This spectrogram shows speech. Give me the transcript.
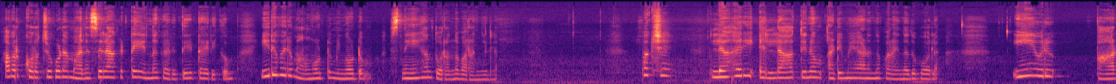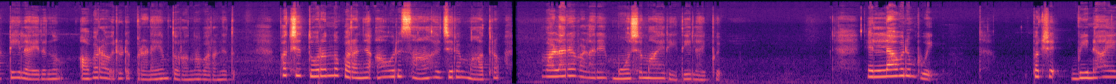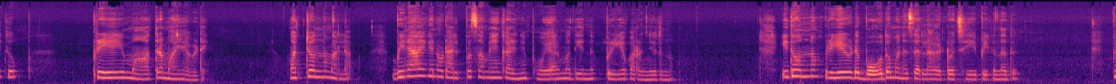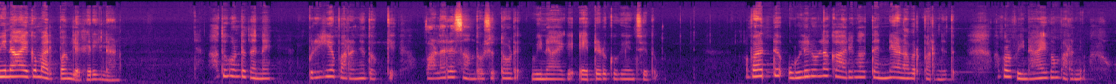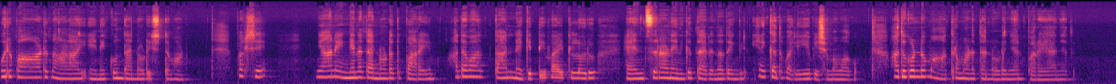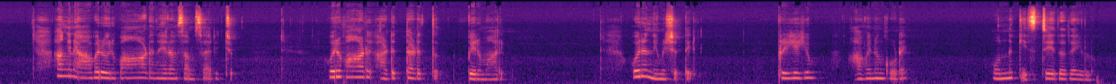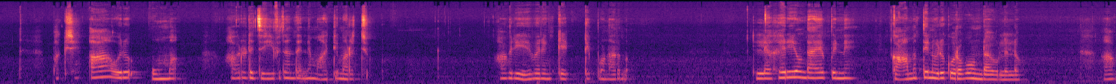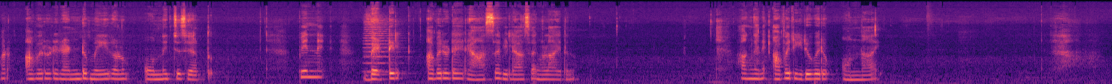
അവർ കുറച്ചുകൂടെ മനസ്സിലാകട്ടെ എന്ന് കരുതിയിട്ടായിരിക്കും ഇരുവരും അങ്ങോട്ടും ഇങ്ങോട്ടും സ്നേഹം തുറന്നു പറഞ്ഞില്ല. പക്ഷേ ലഹരി എല്ലാത്തിനും അടിമയാണെന്ന് പറയുന്നത് പോലെ ഈ ഒരു പാർട്ടിയിലായിരുന്നു അവർ അവരുടെ പ്രണയം തുറന്നു പറഞ്ഞത്. പക്ഷെ തുറന്നു പറഞ്ഞ ആ ഒരു സാഹചര്യം മാത്രം വളരെ വളരെ മോശമായ രീതിയിലായിപ്പോയി എല്ലാവരും പോയി. പക്ഷെ വിനായകും പ്രിയയും മാത്രമായി അവിടെ. മറ്റൊന്നുമല്ല വിനായകനോട് അല്പസമയം കഴിഞ്ഞ് പോയാൽ മതിയെന്ന് പ്രിയ പറഞ്ഞിരുന്നു. ഇതൊന്നും പ്രിയയുടെ ബോധ മനസ്സല്ല കേട്ടോ ചെയ്യിപ്പിക്കുന്നത്. വിനായകം അല്പം ലഹരിയിലാണ്. അതുകൊണ്ട് തന്നെ പ്രിയ പറഞ്ഞതൊക്കെ വളരെ സന്തോഷത്തോടെ വിനായക് ഏറ്റെടുക്കുകയും ചെയ്തു. അവരുടെ ഉള്ളിലുള്ള കാര്യങ്ങൾ തന്നെയാണ് അവർ പറഞ്ഞത്. അപ്പോൾ വിനായകൻ പറഞ്ഞു ഒരുപാട് നാളായി എനിക്കും തന്നോട് ഇഷ്ടമാണ്. പക്ഷേ ഞാൻ എങ്ങനെ തന്നോടത് പറയും? അഥവാ താൻ നെഗറ്റീവായിട്ടുള്ളൊരു ആൻസറാണ് എനിക്ക് തരുന്നതെങ്കിൽ എനിക്കത് വലിയ വിഷമമാകും. അതുകൊണ്ട് മാത്രമാണ് തന്നോട് ഞാൻ പറയാഞ്ഞത്. അങ്ങനെ അവർ ഒരുപാട് നേരം സംസാരിച്ചു. ഒരുപാട് അടുത്തടുത്ത് പെരുമാറി. ഒരു നിമിഷത്തിൽ പ്രിയയും അവനും കൂടെ ഒന്ന് കിസ് ചെയ്തതേയുള്ളൂ പക്ഷെ ആ ഒരു ഉമ്മ അവരുടെ ജീവിതം തന്നെ മാറ്റിമറിച്ചു. അവരിരുവരും കെട്ടിപ്പുണർന്നു. ലഹരി ഉണ്ടായ പിന്നെ കാമത്തിനൊരു കുറവും ഉണ്ടാവില്ലല്ലോ. അവർ അവരുടെ രണ്ട് മെയ്കളും ഒന്നിച്ചു ചേർത്തു. പിന്നെ ബെഡിൽ അവരുടെ രാസവിലാസങ്ങളായിരുന്നു. അങ്ങനെ അവരിരുവരും ഒന്നായി.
